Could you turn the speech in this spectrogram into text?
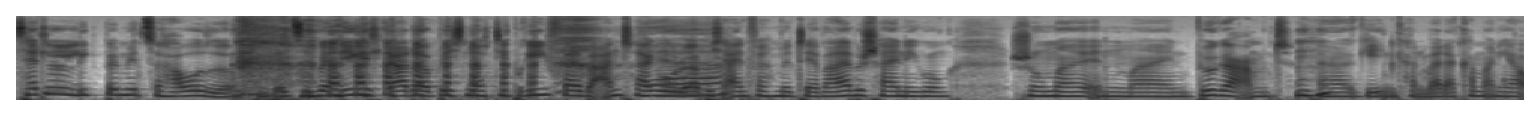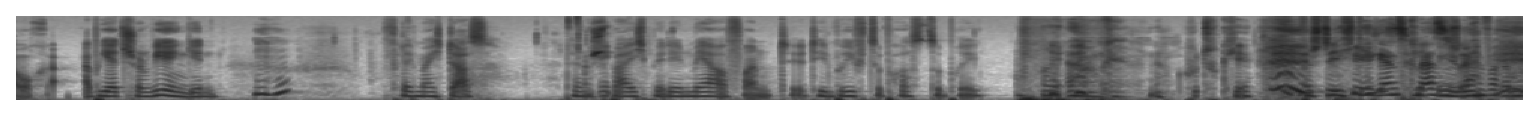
Zettel liegt bei mir zu Hause. Und jetzt überlege ich gerade, ob ich noch die Briefwahl beantrage Ja. oder ob ich einfach mit der Wahlbescheinigung schon mal in mein Bürgeramt äh, gehen kann, weil da kann man ja auch ab jetzt schon wählen gehen. Vielleicht mache ich das. Dann spare ich mir den Mehraufwand, den Brief zur Post zu bringen. Oh ja, okay. Na gut, okay. Verstehe ich. Gehe ganz klassisch einfach am des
